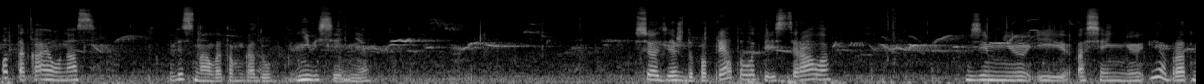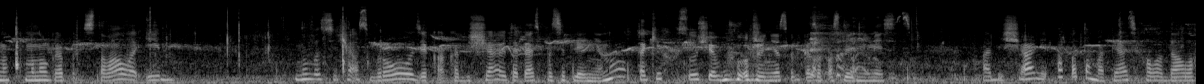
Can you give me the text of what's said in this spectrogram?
Вот такая у нас весна в этом году, не весенняя. Всю одежду попрятала, перестирала зимнюю и осеннюю, и обратно многое приставало. И ну вот сейчас вроде как обещают опять потепление. Но таких случаев было уже несколько за последний месяц. Обещали, а потом опять холодало.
